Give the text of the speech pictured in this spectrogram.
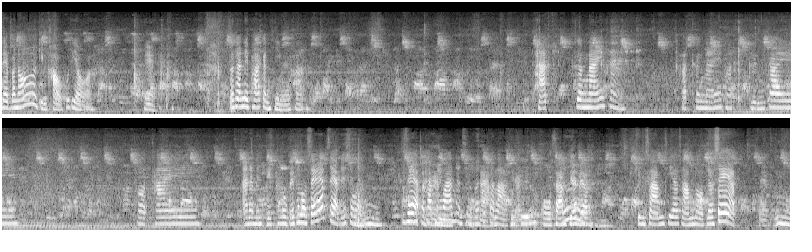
ซ่บปะเนาะกินข้าวผู้เดียวอะแซ่บแล้วท่านในพากันหิวค่ะพัดเครื่องในค่ะ ผัดเครื่องในผัดกลืนไก่ทอดไข่อันนั้นเป็นเป็ดพะโล้เป็ดพะโล้แซ่บแซ่บได้ส่วนแซ่บผักหวานนั่นซื้อมาจากตลาดเมื่อคืนโอ้สามเทียแล้ว กินสามเทียสามรอบแล้วแซ่บ แซ่บอืม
